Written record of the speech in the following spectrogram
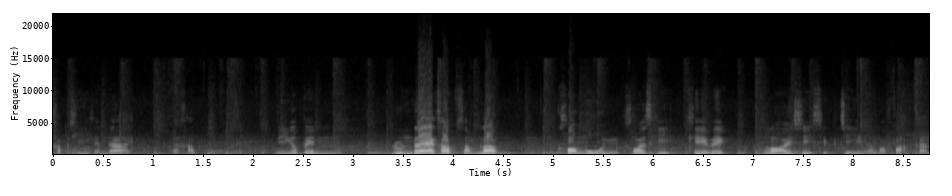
ขับขี่กันได้นะครับ นี่ก็เป็นรุ่นแรกครับสำหรับข้อมูล Kawasaki KX 140G นำมาฝากกัน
